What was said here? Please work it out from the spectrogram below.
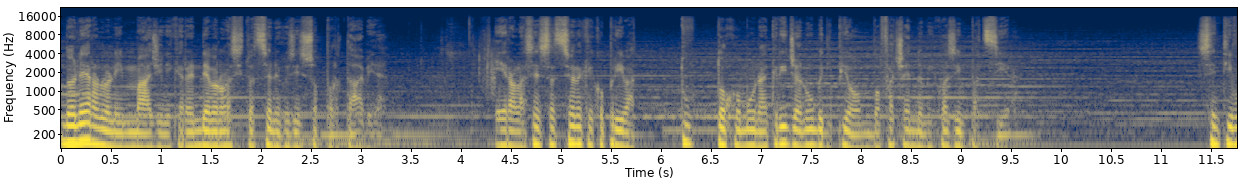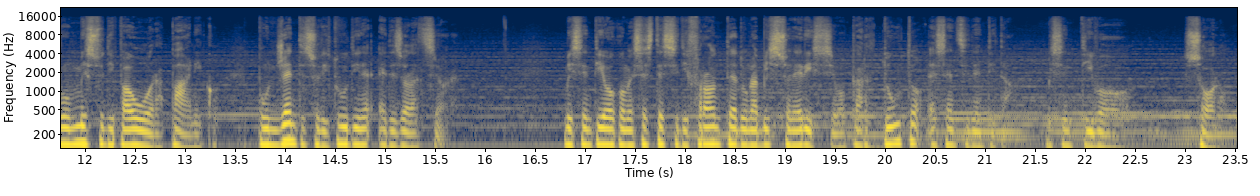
non erano le immagini che rendevano la situazione così insopportabile. Era la sensazione che copriva tutto come una grigia nube di piombo facendomi quasi impazzire. Sentivo un misto di paura, panico, pungente solitudine e desolazione. Mi sentivo come se stessi di fronte ad un abisso nerissimo, perduto e senza identità. Mi sentivo solo.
